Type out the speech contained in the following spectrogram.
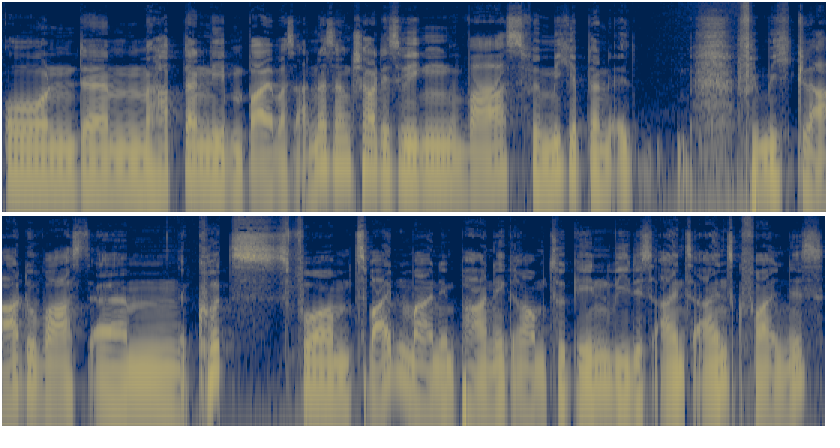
Und ähm, habe dann nebenbei was anderes angeschaut, deswegen war es für mich, ich habe dann äh, für mich klar, du warst ähm, kurz vorm zweiten Mal in den Panikraum zu gehen, wie das 1-1 gefallen ist.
